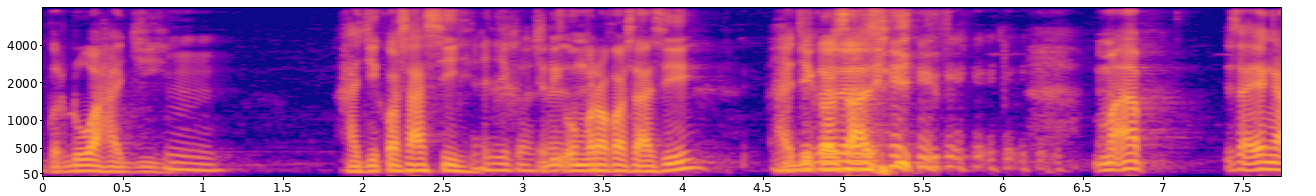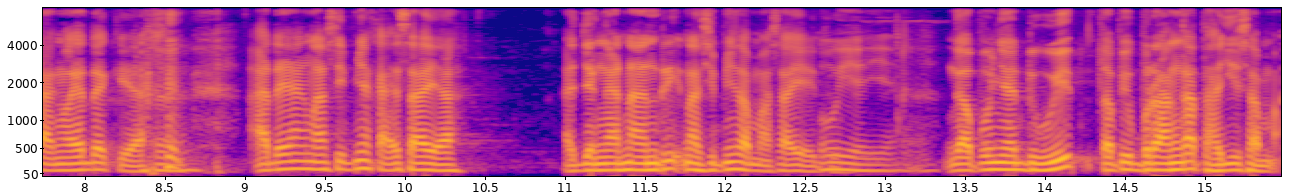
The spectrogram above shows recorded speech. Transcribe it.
Berdua haji. Hmm. Haji kosasi. Haji kosasi. Jadi umroh kosasi, haji, Haji kosasi. Maaf, saya nggak ngeledek ya. ada yang nasibnya kayak saya. Ajengan Nandri nasibnya sama saya itu. Oh iya iya. punya duit tapi berangkat haji sama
